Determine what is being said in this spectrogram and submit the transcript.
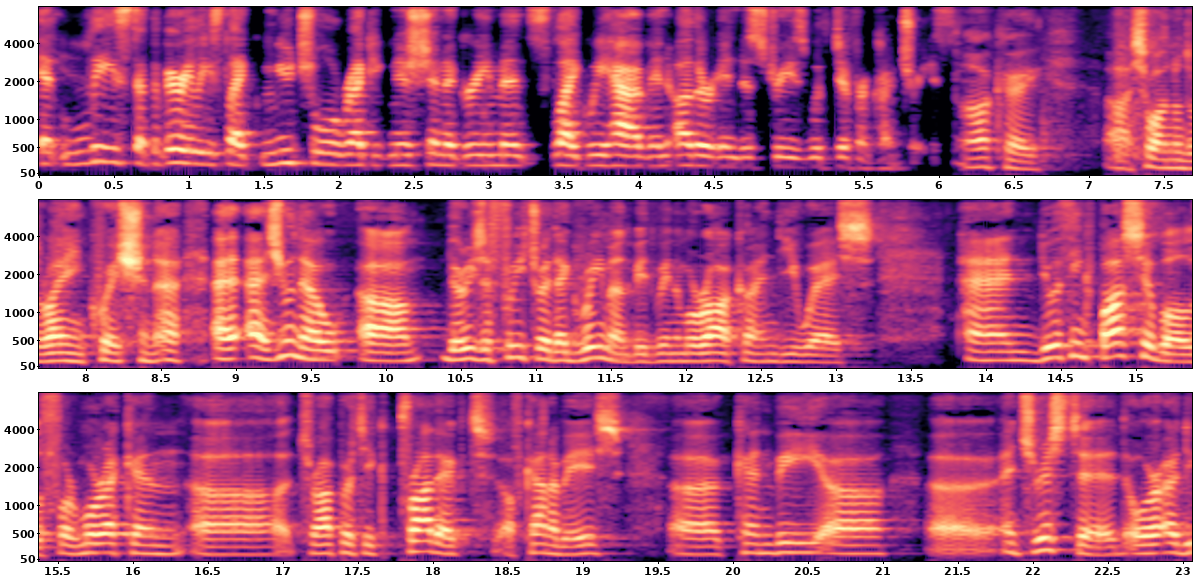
at least at the very least like mutual recognition agreements like we have in other industries with different countries okay uh, so an underlying question. Uh, as you know, um, there is a free trade agreement between Morocco and the US. And do you think possible for Moroccan uh, therapeutic product of cannabis uh, can be uh, uh, interested, or the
